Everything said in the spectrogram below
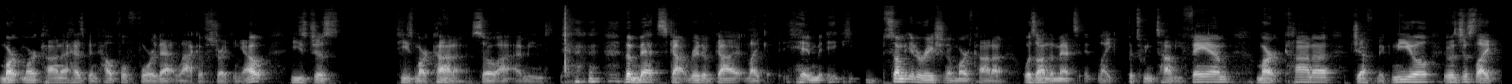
Mark Canha has been helpful for that lack of striking out. He's just he's Mark Canha. So I, I mean, the Mets got rid of guy like him. He, some iteration of Mark Canha was on the Mets, like between Tommy Pham, Mark Canha, Jeff McNeil. It was just like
